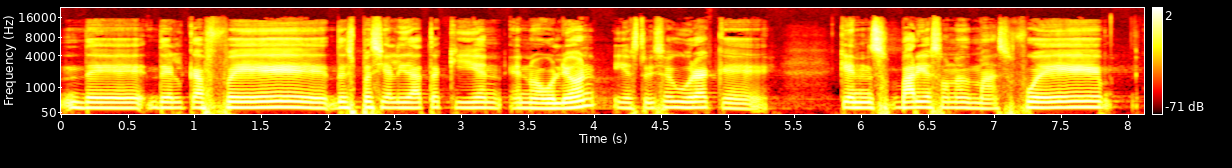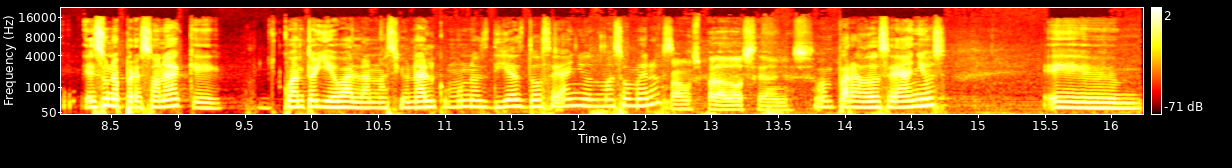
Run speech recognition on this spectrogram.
de, del café de especialidad aquí en, en, Nuevo León y estoy segura que, que en varias zonas más. Fue, es una persona que ¿Cuánto lleva la Nacional? ¿Como unos 10, 12 años más o menos? Vamos para 12 años. Van para 12 años. Eh,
